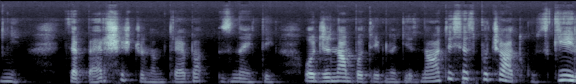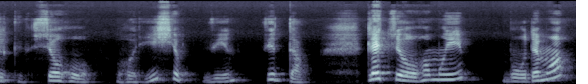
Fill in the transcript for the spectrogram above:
Ні. Це перше, що нам треба знайти. Отже, нам потрібно дізнатися спочатку, скільки всього горіхів він віддав. Для цього ми будемо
